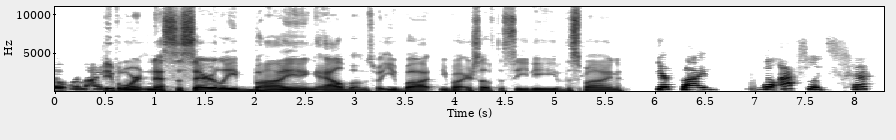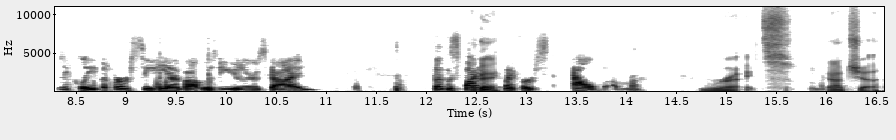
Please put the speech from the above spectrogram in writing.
weren't- people weren't necessarily buying albums, but you bought you bought yourself the CD of the Spine. Yep, I. Well, actually, technically, the first CD I bought was a user's guide, but the Spine Okay. was my first album. Right. Gotcha.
